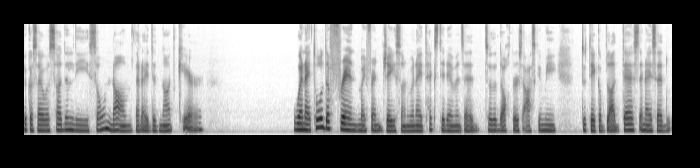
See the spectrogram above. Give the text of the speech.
because I was suddenly so numb that I did not care. When I told a friend, my friend Jason, when I texted him and said, So the doctor's asking me to take a blood test, and I said,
